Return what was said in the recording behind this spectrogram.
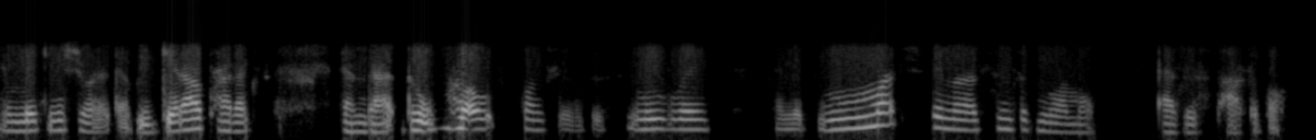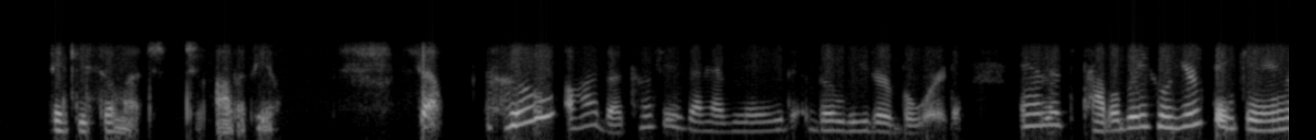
you're making sure that we get our products and that the world functions as smoothly and as much in a sense of normal as is possible. Thank you so much to all of you. So, who are the countries that have made the leaderboard? And it's probably who you're thinking,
